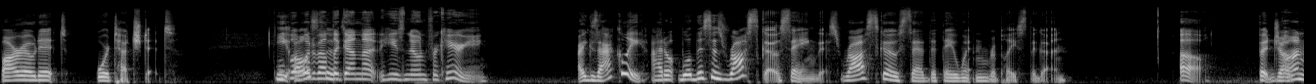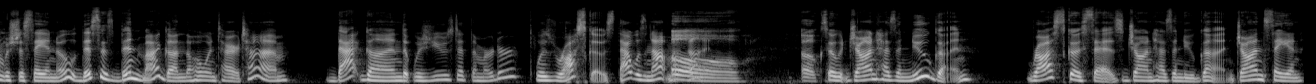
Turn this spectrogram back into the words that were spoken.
borrowed it, or touched it. He but what about the gun that he's known for carrying? Exactly. I don't. Well, this is Roscoe saying this. Roscoe said that they went and replaced the gun. Oh. But John oh. was just saying, no, this has been my gun the whole entire time. That gun that was used at the murder was Roscoe's. That was not my oh. gun. Oh. Okay. So John has a new gun. Roscoe says John has a new gun. John's saying,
